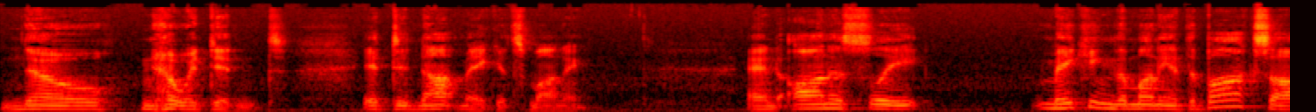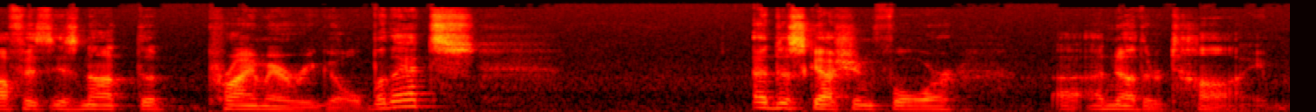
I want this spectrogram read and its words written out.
no, no, it didn't. It did not make its money. And honestly, making the money at the box office is not the primary goal. But that's a discussion for uh, another time.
